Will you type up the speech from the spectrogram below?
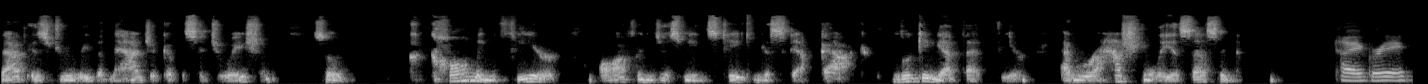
that is truly the magic of the situation. So calming fear often just means taking a step back, looking at that fear and rationally assessing it. I agree.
